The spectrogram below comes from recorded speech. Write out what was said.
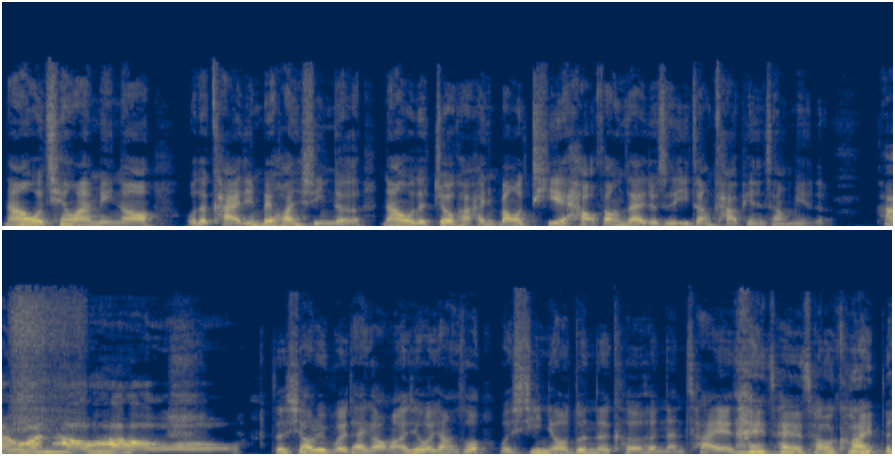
然后我签完名哦，我的卡已经被换新的了，然后我的旧卡他已经帮我贴好，放在就是一张卡片上面了。台湾好好哦，这效率不会太高吗？而且我想说，我犀牛盾的壳很难拆耶，他也拆的超快的。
